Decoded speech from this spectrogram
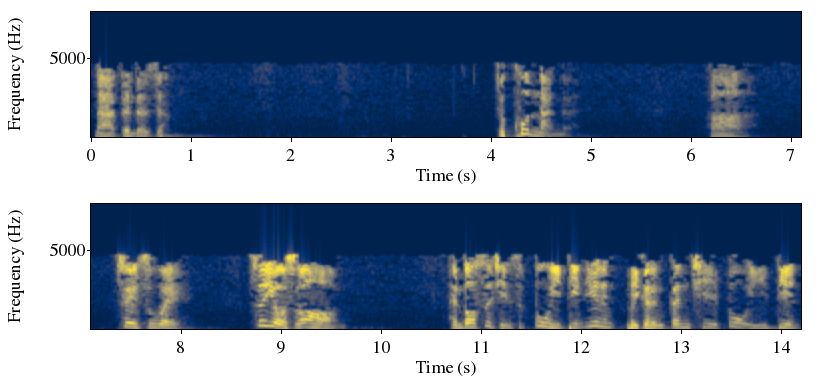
那真的是就困难了。啊，所以诸位，所以有时候很多事情是不一定，因为每个人根气不一定，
